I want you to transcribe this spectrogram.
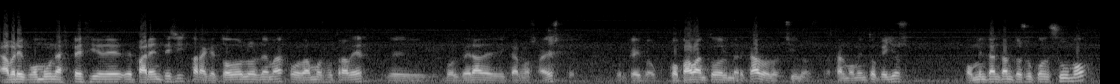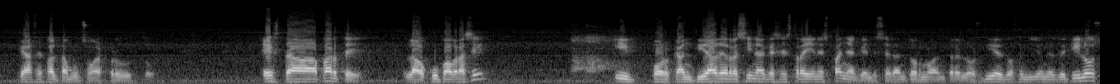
abre como una especie de, paréntesis para que todos los demás podamos otra vez eh, volver a dedicarnos a esto, porque copaban todo el mercado los chinos, hasta el momento que ellos aumentan tanto su consumo que hace falta mucho más producto. Esta parte la ocupa Brasil y por cantidad de resina que se extrae en España, que será en torno a entre los 10-12 millones de kilos,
